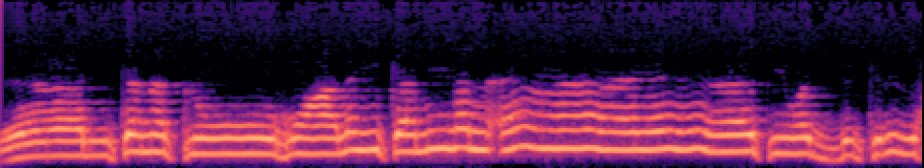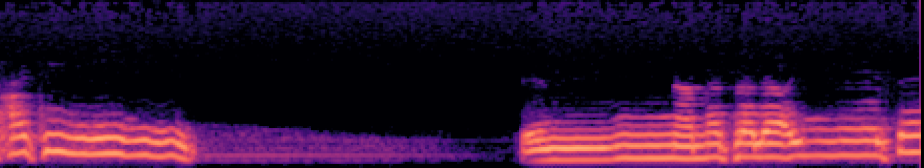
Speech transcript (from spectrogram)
ذلك نتلوه عليك من الآيات والذكر الحكيم. إن مثل عيسى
